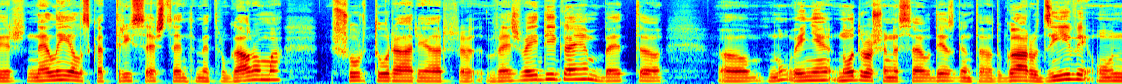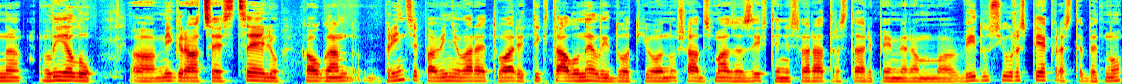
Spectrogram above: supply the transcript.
ir nelielas, kā 3-6 cm garumā, šur tur arī ar vēžveidīgajiem, bet uh, Uh, nu, viņi nodrošina sev diezgan tādu garu dzīvi un lielu migrācijas ceļu. Kaut gan, principā, viņi varētu arī tik tālu nelidot, jo nu, šādas mazas ziftiņas var atrast arī, piemēram, vidusjūras piekraste, bet nu,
